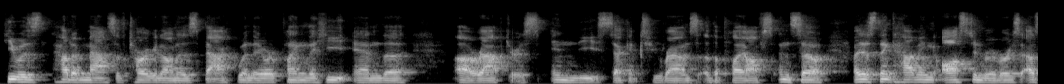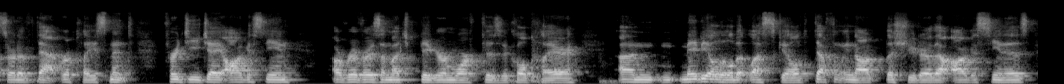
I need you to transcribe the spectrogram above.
he was had a massive target on his back when they were playing the Heat and the uh, Raptors in the second two rounds of the playoffs. And so I just think having Austin Rivers as sort of that replacement for DJ Augustine, uh, Rivers is a much bigger, more physical player, um, maybe a little bit less skilled, definitely not the shooter that Augustine is,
